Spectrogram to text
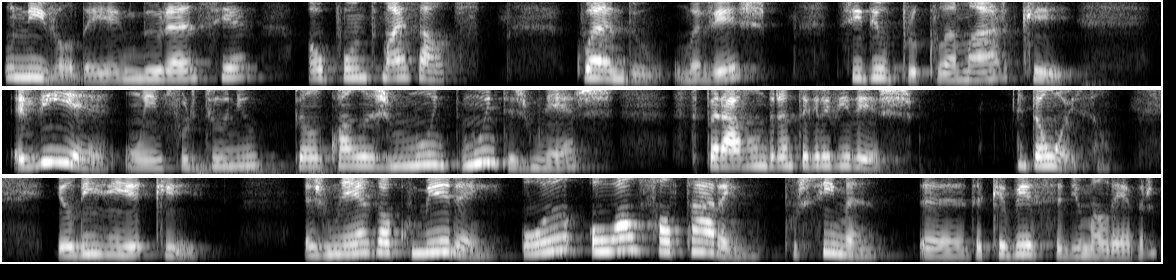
o nível da ignorância ao ponto mais alto, quando, uma vez, decidiu proclamar que havia um infortúnio pelo qual as muito, muitas mulheres se deparavam durante a gravidez. Então, ouçam. Ele dizia que as mulheres, ao comerem ou, ou ao saltarem por cima uh, da cabeça de uma lebre,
